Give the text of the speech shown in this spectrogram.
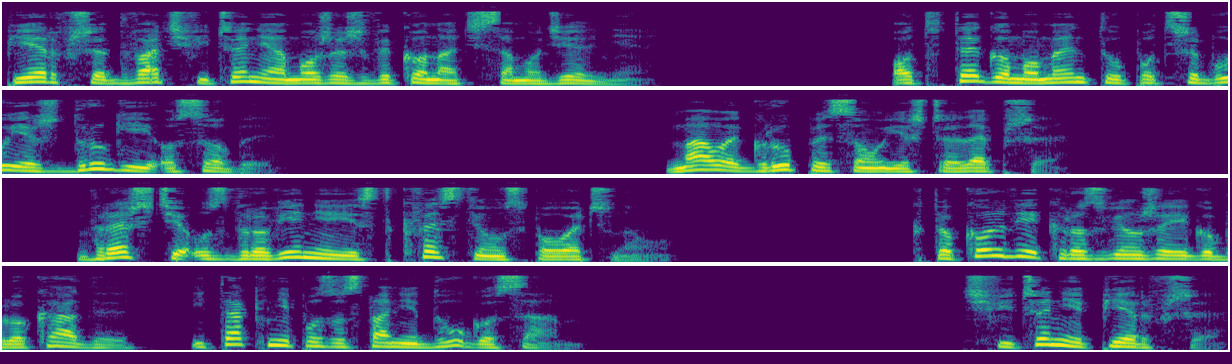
Pierwsze dwa ćwiczenia możesz wykonać samodzielnie. Od tego momentu potrzebujesz drugiej osoby. Małe grupy są jeszcze lepsze. Wreszcie uzdrowienie jest kwestią społeczną. Ktokolwiek rozwiąże jego blokady, i tak nie pozostanie długo sam. Ćwiczenie pierwsze.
